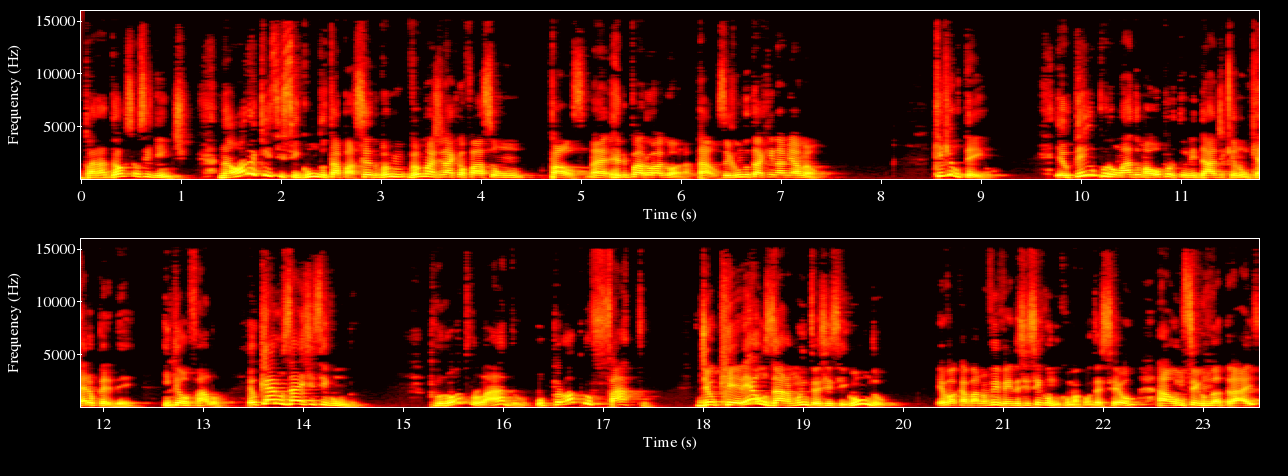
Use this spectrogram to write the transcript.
paradoxo é o seguinte: na hora que esse segundo está passando, vamos, vamos, imaginar que eu faço um pause, né? Ele parou agora, tá? O segundo está aqui na minha mão. O que, que eu tenho? Eu tenho, por um lado, uma oportunidade que eu não quero perder, então eu falo, eu quero usar esse segundo. Por outro lado, o próprio fato de eu querer usar muito esse segundo eu vou acabar não vivendo esse segundo, como aconteceu há um segundo atrás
